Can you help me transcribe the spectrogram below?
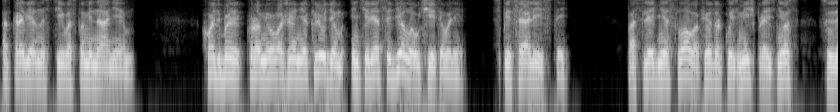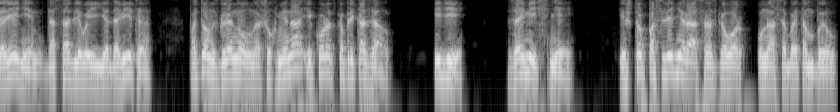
откровенности и воспоминаниям. Хоть бы, кроме уважения к людям, интересы дела учитывали. Специалисты. Последнее слово Федор Кузьмич произнес с ударением, досадливо и ядовито, потом взглянул на Шухмина и коротко приказал. «Иди, займись с ней, и чтоб последний раз разговор у нас об этом был».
